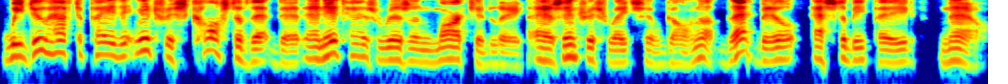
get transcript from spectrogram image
we do have to pay the interest cost of that debt, and it has risen markedly as interest rates have gone up. That bill has to be paid now.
